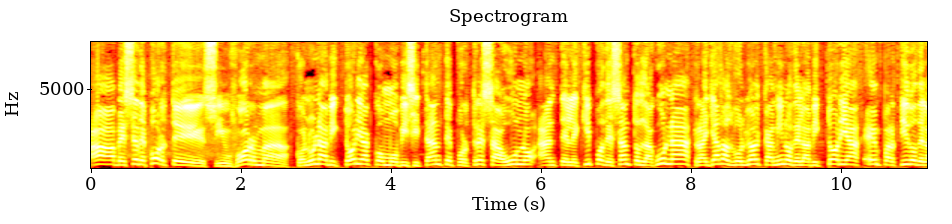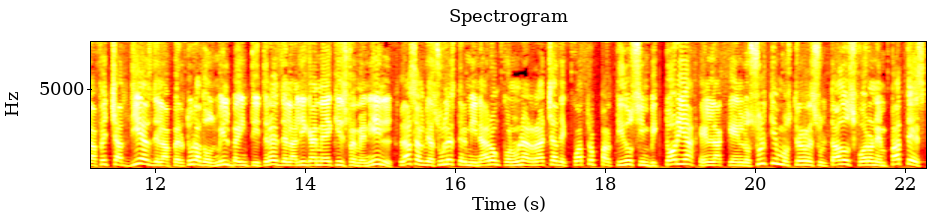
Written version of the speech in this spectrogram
ABC Deportes informa con una victoria como visitante por 3 a 1 ante el equipo de Santos Laguna. Rayadas volvió al camino de la victoria en partido de la fecha 10 de la apertura 2023 de la Liga MX femenil. Las albiazules terminaron con una racha de cuatro partidos sin victoria en la que en los últimos tres resultados fueron empates.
